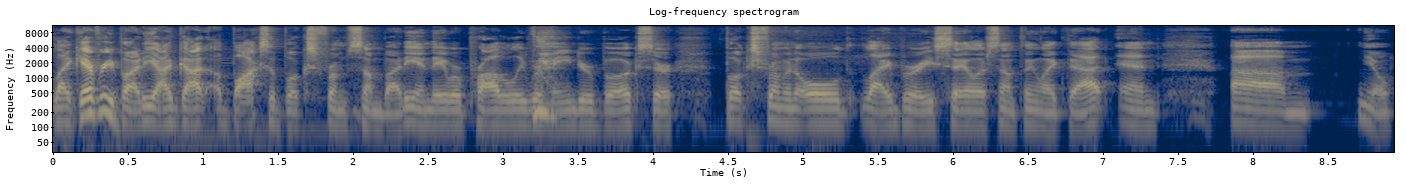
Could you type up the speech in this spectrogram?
Like everybody, I got a box of books from somebody, and they were probably remainder books or books from an old library sale or something like that. And, um, you know,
